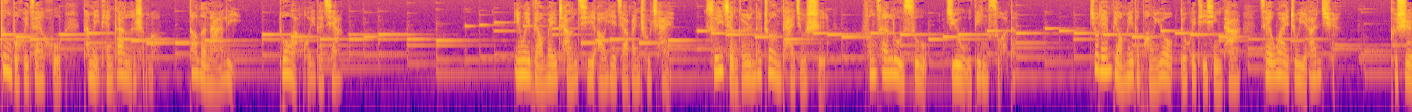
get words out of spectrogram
更不会在乎她每天干了什么，到了哪里，多晚回的家。因为表妹长期熬夜加班出差。所以整个人的状态就是风餐露宿、居无定所的，就连表妹的朋友都会提醒她在外注意安全。可是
